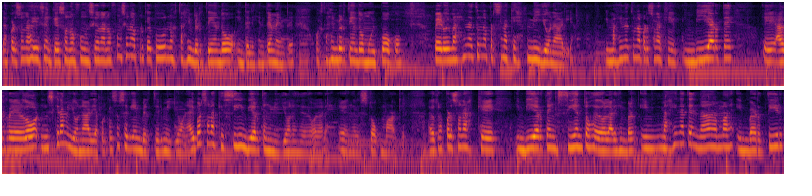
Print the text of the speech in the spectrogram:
Las personas dicen que eso no funciona. No funciona porque tú no estás invirtiendo inteligentemente o estás invirtiendo muy poco. Pero imagínate una persona que es millonaria. Imagínate una persona que invierte eh, alrededor, ni siquiera millonaria, porque eso sería invertir millones. Hay personas que sí invierten millones de dólares en el stock market. Hay otras personas que invierten cientos de dólares. Imagínate nada más invertir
